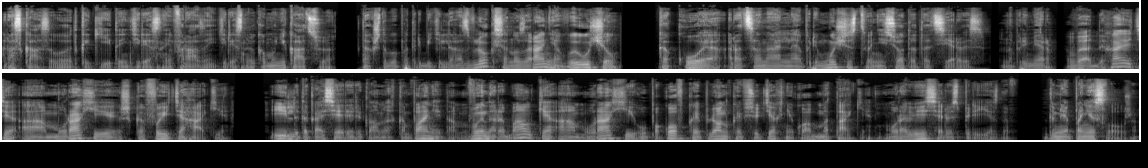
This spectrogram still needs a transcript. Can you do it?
рассказывают, какие-то интересные фразы, интересную коммуникацию. Так, чтобы потребитель развлекся, но заранее выучил, какое рациональное преимущество несет этот сервис. Например, вы отдыхаете, а мурахи, шкафы, тягаки. Или такая серия рекламных кампаний, там, вы на рыбалке, а мурахи упаковкой, пленкой всю технику обмотаки. Муравей, сервис переездов. Это меня понесло уже.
